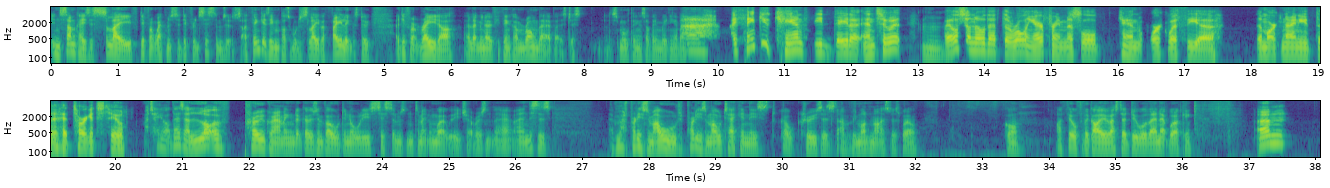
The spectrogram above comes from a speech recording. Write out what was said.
In some cases, slave different weapons to different systems. It's, I think it's even possible to slave a phalanx to a different radar. Uh, let me know if you think I'm wrong there, but it's just the small things I've been reading about. Uh, I think you can feed data into it. Mm. I also know that the rolling airframe missile can work with the uh, the Mark 90 to hit targets too. I tell you what, there's a lot of programming that goes involved in all these systems and to make them work with each other, isn't there? And this is probably some old, probably some old tech in these old cruisers that haven't been modernised as well. Go on. I feel for the guy who has to do all their networking. Um,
